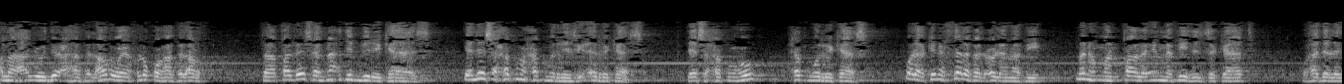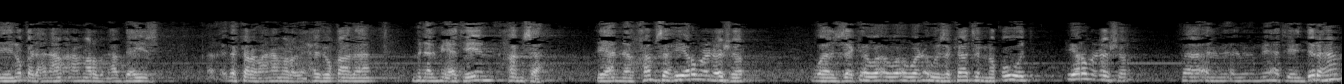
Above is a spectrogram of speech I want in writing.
الله يودعها في الأرض ويخلقها في الأرض. فقال ليس المعدن بركاز يعني ليس حكمه حكم الركاز ليس حكمه حكم الركاز ولكن اختلف العلماء فيه. منهم من قال إن فيه الزكاة وهذا الذي نقل عن عمر بن عبد العزيز ذكره عن عمر بن حيث قال من المئتين خمسة لأن الخمسة هي ربع العشر والزكاة وزكاة النقود هي ربع العشر فالمئتين درهم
